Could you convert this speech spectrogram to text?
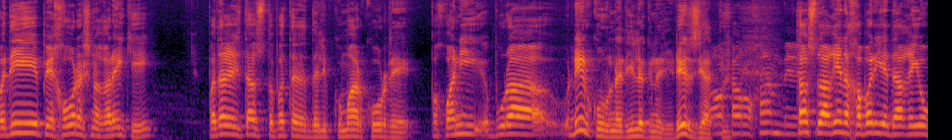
په دې پیښور شنغری کې په دغه تاسو ته پته دلیب کومار کور دی پخوانی پورا ډیر کور نه دی لګ نه دی ډیر زیات دی تاسو دا غینه خبر یې دا یو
